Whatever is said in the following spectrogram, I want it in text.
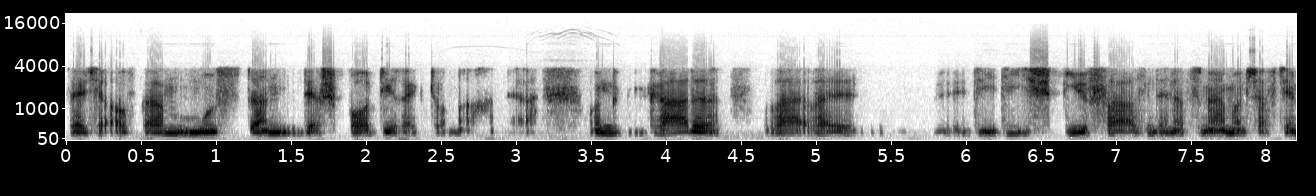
Welche Aufgaben muss dann der Sportdirektor machen? Ja. Und gerade weil, weil die, die Spielphasen der Nationalmannschaft ja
